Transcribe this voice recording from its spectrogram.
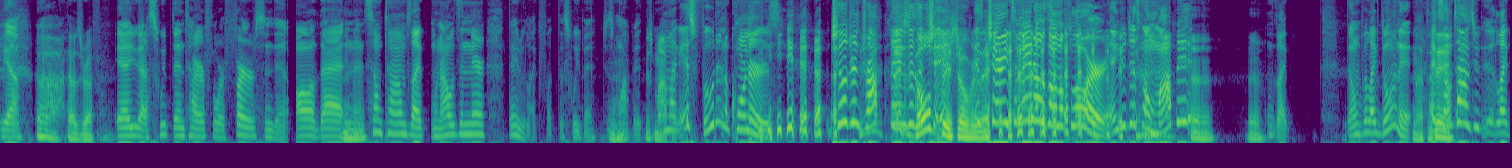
Yeah. Oh, that was rough. Yeah, you gotta sweep the entire floor first, and then all that, and Mm-hmm. then sometimes, like when I was in there, they'd be like, "Fuck the sweeping, just Mhm. mop it." Just mop I'm it. like, "It's food in the corners. yeah. Children drop things. It's a goldfish over it's there. cherry tomatoes on the floor, and you just gonna mop it?" Uh-huh. Yeah. It's like, don't feel like doing it. Not Like sometimes you like,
